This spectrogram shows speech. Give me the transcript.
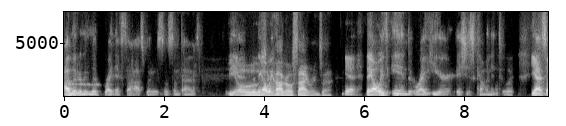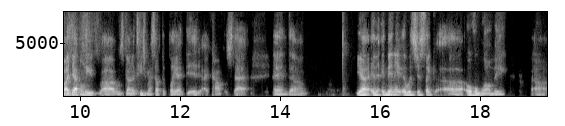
I literally live right next to hospitals, so sometimes the yeah, old Chicago always, sirens. Huh? Yeah, they always end right here. It's just coming into it. Yeah, so I definitely uh, was gonna teach myself to play. I did. I accomplished that, and um, yeah, and, and then it, it was just like uh, overwhelming, uh,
